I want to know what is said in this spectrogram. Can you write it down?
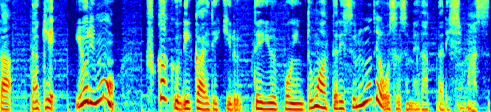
ただけよりも深く理解できるっていうポイントもあったりするのでおすすめだったりします。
